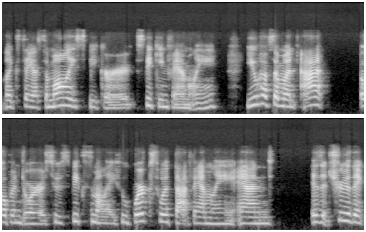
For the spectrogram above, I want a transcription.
like say a Somali speaker speaking family, you have someone at Open Doors who speaks Somali who works with that family and is it true they,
